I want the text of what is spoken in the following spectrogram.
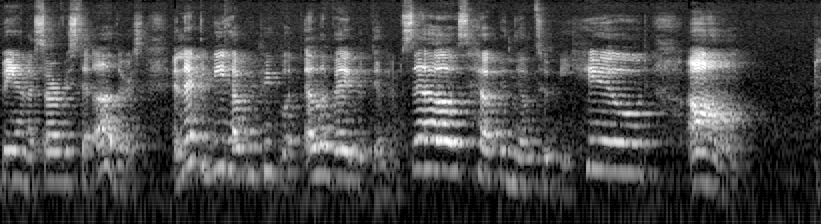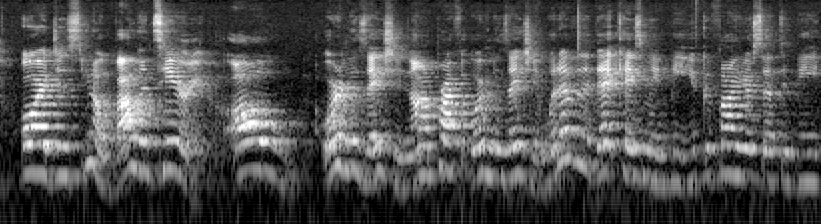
being a service to others. And that could be helping people elevate within themselves, helping them to be healed, um, or just you know volunteering all organization nonprofit organization whatever that case may be you can find yourself to be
